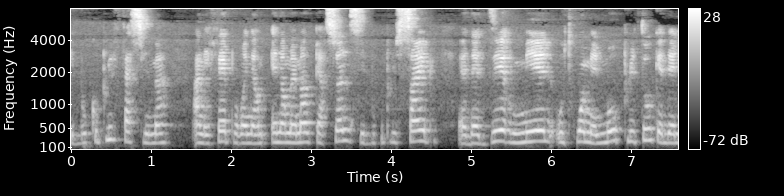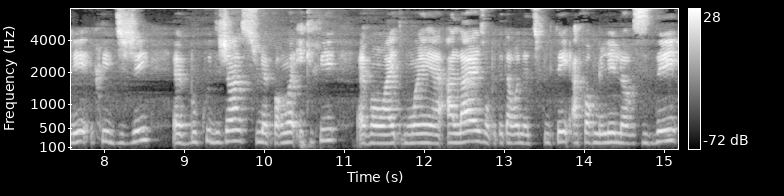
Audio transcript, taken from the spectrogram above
et beaucoup plus facilement. En effet, pour énormément de personnes, c'est beaucoup plus simple euh, de dire 1000 ou 3000 mots plutôt que de les rédiger. Euh, beaucoup de gens, sous le format écrit, euh, vont être moins à l'aise, vont peut-être avoir de la difficulté à formuler leurs idées.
